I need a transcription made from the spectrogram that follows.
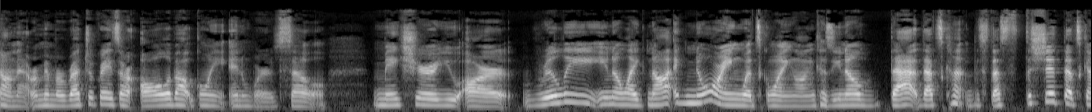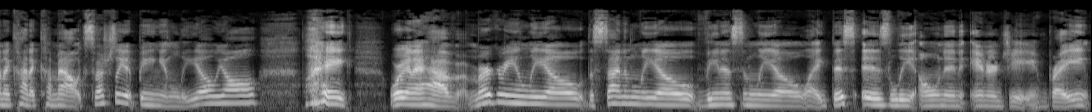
on that. Remember, retrogrades are all about going inward. So, make sure you are really you know like not ignoring what's going on because you know that that's kind of, that's the shit that's gonna kind of come out especially it being in leo y'all. Like we're gonna have mercury in leo the sun in leo venus in leo. Like this is leonin energy right?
